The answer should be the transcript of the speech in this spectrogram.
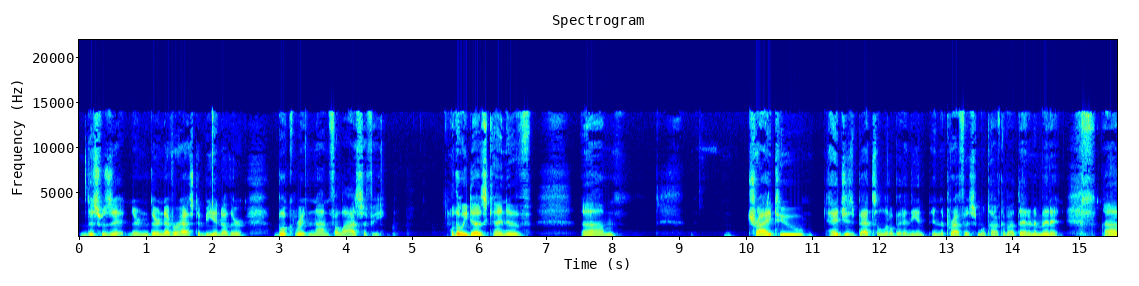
this was it. There, there never has to be another book written on philosophy. Although he does kind of um, try to hedge his bets a little bit in the in the preface, and we'll talk about that in a minute. Uh,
